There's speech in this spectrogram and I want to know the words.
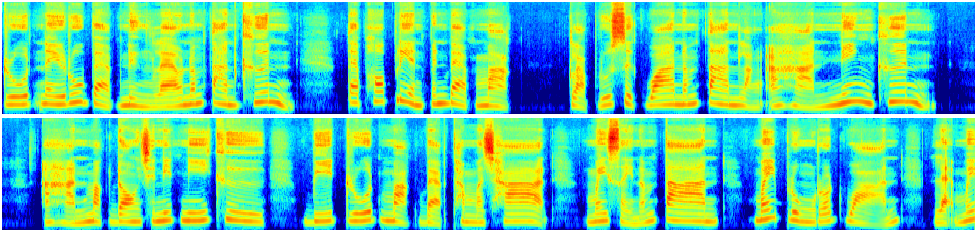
ทรูทในรูปแบบหนึ่งแล้วน้ำตาลขึ้น แต่พอเปลี่ยนเป็นแบบหมัก กลับรู้สึกว่าน้ำตาลหลังอาหารนิ่งขึ้น อาหารหมักดองชนิดนี้คือบีทรูทหมักแบบธรรมชาติ ไม่ใส่น้ำตาล ไม่ปรุงรสหวาน และไม่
